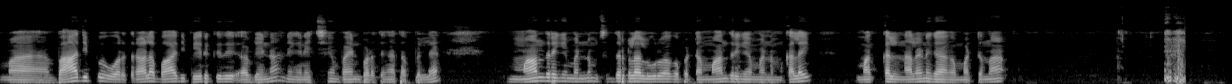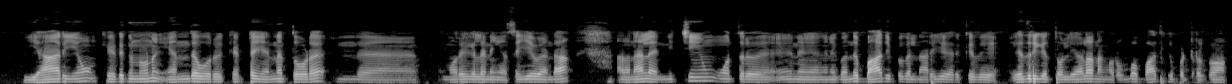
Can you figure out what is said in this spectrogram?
ம பாதிப்பு ஒருத்தரால் பாதிப்பு இருக்குது அப்படின்னா நீங்கள் நிச்சயம் பயன்படுத்துங்க தப்பில்லை. மாந்திரிகம் என்னும் சித்தர்களால் உருவாக்கப்பட்ட மாந்திரிகம் என்னும் கலை மக்கள் நலனுக்காக மட்டும்தான். யாரையும் கெடுக்கணும்னு எந்த ஒரு கெட்ட எண்ணத்தோட இந்த முறைகளை நீங்கள் செய்ய வேண்டாம். அதனால் நிச்சயம் ஒருத்தர் எனக்கு வந்து பாதிப்புகள் நிறைய இருக்குது. எதிரிகள் தொல்லையால் நாங்கள் ரொம்ப பாதிக்கப்பட்டிருக்கோம்.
